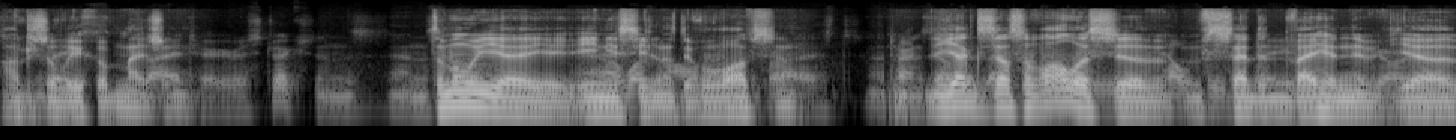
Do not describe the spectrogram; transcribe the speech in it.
харчових обмежень. Тому я і не сильно здивувався. Як з'ясувалося, серед веганів є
